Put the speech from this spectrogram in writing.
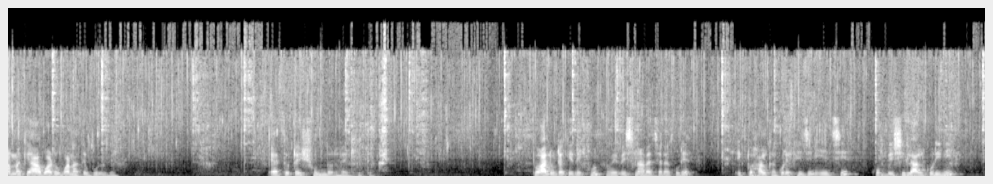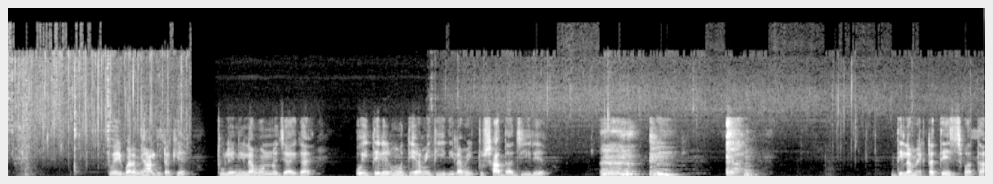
আপনাকে আবারও বানাতে বলবে। এতটাই সুন্দর হয় খেতে। তো আলুটাকে দেখুন, আমি বেশ নাড়াচাড়া করে একটু হালকা করে ভেজে নিয়েছি। খুব বেশি লাল করিনি। তো এবার আমি আলুটাকে তুলে নিলাম অন্য জায়গায়। ওই তেলের মধ্যে আমি দিয়ে দিলাম একটু সাদা জিরে। দিলাম একটা তেজপাতা।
